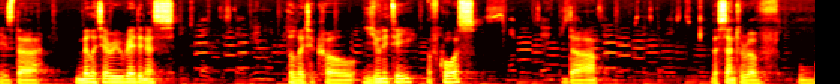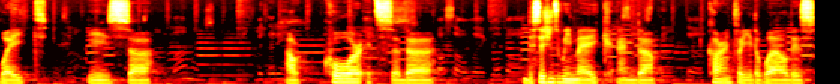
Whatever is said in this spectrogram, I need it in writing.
is the military readiness, political unity, of course, the the center of weight is uh, our core, it's uh, the decisions we make, and uh, currently the world is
